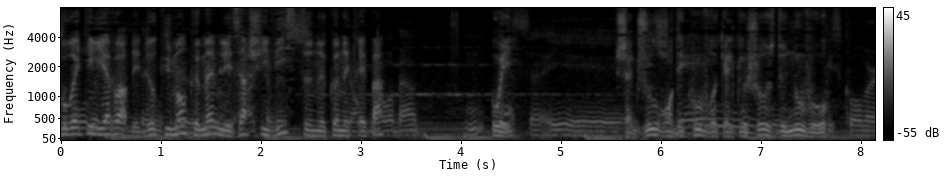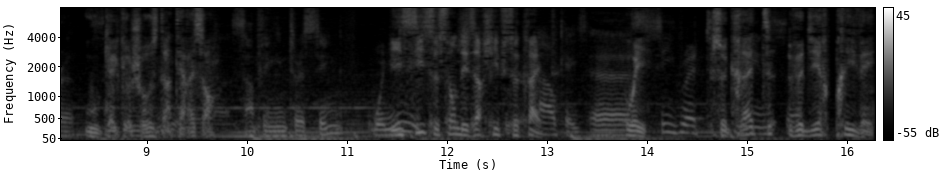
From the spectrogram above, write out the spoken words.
Pourrait-il y avoir des documents que même les archivistes ne connaîtraient pas Oui. Chaque jour, on découvre quelque chose de nouveau ou quelque chose d'intéressant. Ici, ce sont des archives secrètes. Oui. Secrète veut dire privé.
